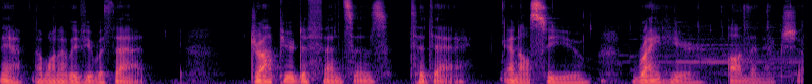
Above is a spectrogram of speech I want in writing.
Yeah, I want to leave you with that. Drop your defenses today. And I'll see you right here on the next show.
